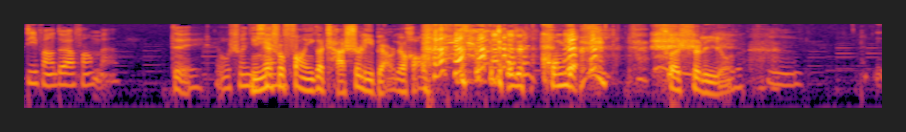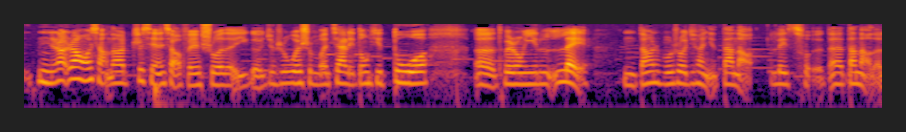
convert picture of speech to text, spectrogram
地方都要放满。对，我说你应该说放一个查视力表就好了，这是空的，测视力用的。嗯。你让让我想到之前小飞说的一个，就是为什么家里东西多，呃，特别容易累。你当时不是说，就像你大脑内存，呃，大脑的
